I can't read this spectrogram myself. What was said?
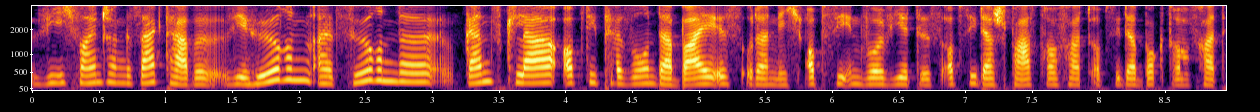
wie ich vorhin schon gesagt habe, wir hören als Hörende ganz klar, ob die Person dabei ist oder nicht, ob sie involviert ist, ob sie da Spaß drauf hat, ob sie da Bock drauf hat,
